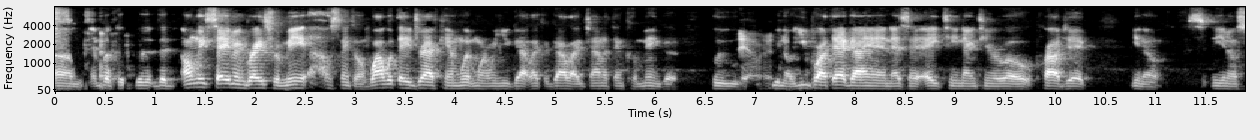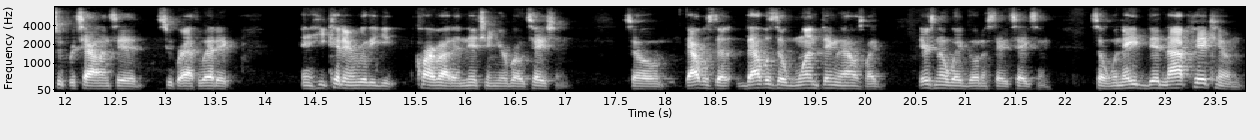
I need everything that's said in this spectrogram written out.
Um, but the, the, the, only saving grace for me, I was thinking, why would they draft Cam Whitmore when you got like a guy like Jonathan Kuminga, who, yeah, you know, you brought that guy in as an 18, 19 year old project, you know, you know, super talented, super athletic, and he couldn't really carve out a niche in your rotation. So that was the that was the one thing that I was like, there's no way Golden State takes him. So when they did not pick him,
